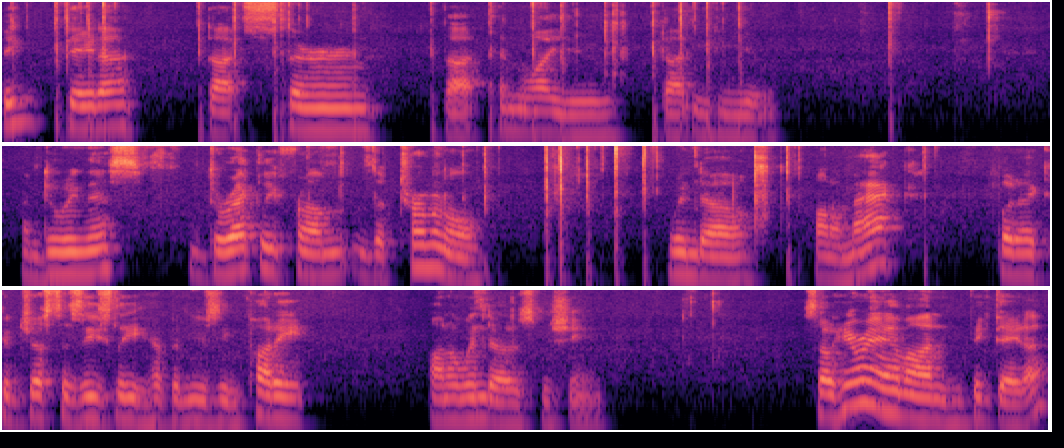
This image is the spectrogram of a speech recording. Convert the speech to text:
bigdata.stern.nyu.edu. I'm doing this directly from the terminal window on a Mac, but I could just as easily have been using PuTTY on a Windows machine. So here I am on Big Data,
